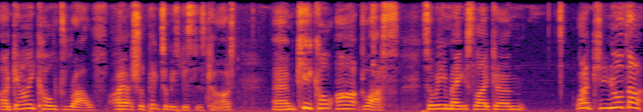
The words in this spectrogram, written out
a guy called Ralph. I actually picked up his business card. Um, Kiko Art Glass. So he makes like um, like you know that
